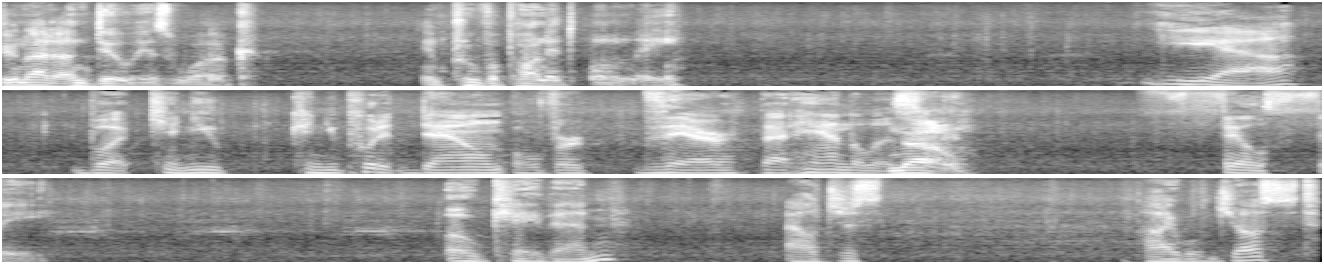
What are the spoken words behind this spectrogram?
Do not undo his work. Improve upon it only. Yeah, but can you can you put it down over there? That handle is No. Filthy. Okay then. I'll just I will just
